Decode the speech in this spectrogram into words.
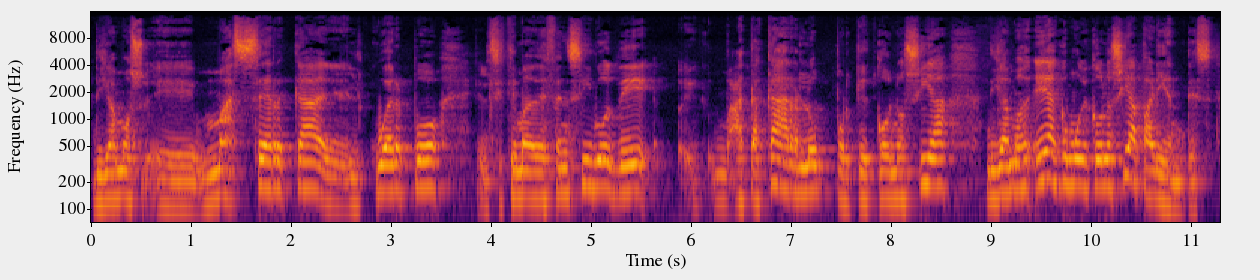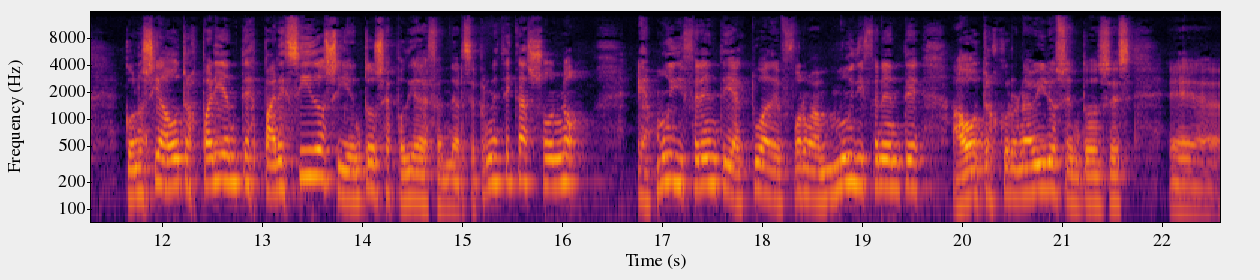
digamos, eh, más cerca el cuerpo, el sistema defensivo de eh, atacarlo porque conocía, digamos, era como que conocía parientes, conocía a otros parientes parecidos y entonces podía defenderse, pero en este caso no es muy diferente y actúa de forma muy diferente a otros coronavirus, entonces eh,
